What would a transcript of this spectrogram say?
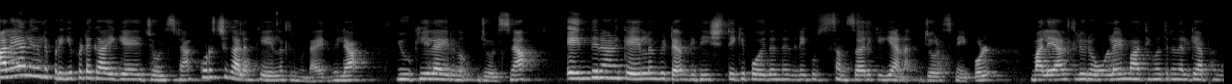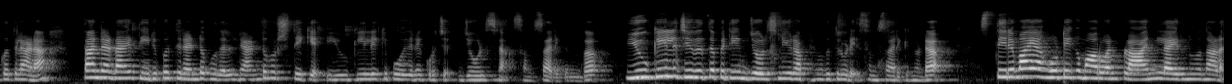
മലയാളികളുടെ പ്രിയപ്പെട്ട ഗായികയായ ജോത്സ്ന കുറച്ചു കാലം കേരളത്തിലുണ്ടായിരുന്നില്ല യു കെയിലായിരുന്നു ജോത്സ്ന. എന്തിനാണ് കേരളം വിട്ട് വിദേശത്തേക്ക് പോയതെന്നതിനെ കുറിച്ച് സംസാരിക്കുകയാണ് ജോത്സ്ന ഇപ്പോൾ. മലയാളത്തിൽ ഒരു ഓൺലൈൻ മാധ്യമത്തിന് നൽകിയ അഭിമുഖത്തിലാണ് താൻ രണ്ടായിരത്തി ഇരുപത്തിരണ്ട് മുതൽ രണ്ട് വർഷത്തേക്ക് യു കെയിലേക്ക് പോയതിനെക്കുറിച്ച് ജോത്സ്ന സംസാരിക്കുന്നത്. യു കെയിലെ ജീവിതത്തെ പറ്റിയും ഈ ഒരു അഭിമുഖത്തിലൂടെ സംസാരിക്കുന്നുണ്ട്. സ്ഥിരമായി അങ്ങോട്ടേക്ക് മാറുവാൻ പ്ലാനിലായിരുന്നുവെന്നാണ്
